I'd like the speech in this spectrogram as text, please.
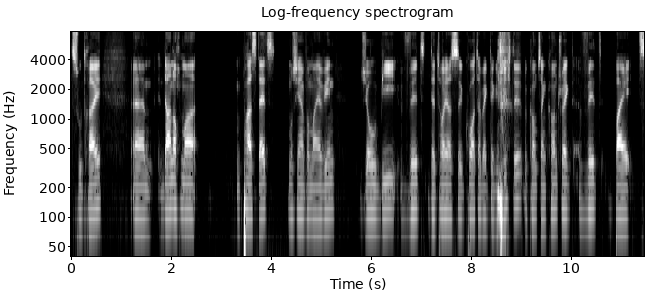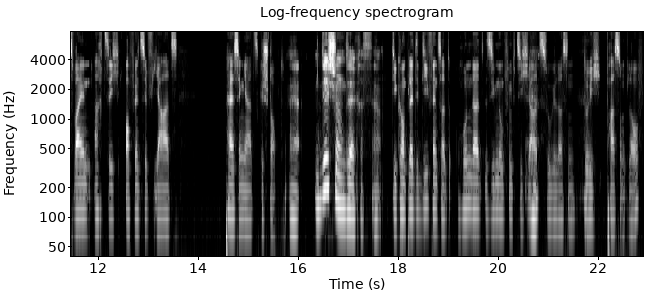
zu 3. Ähm, da nochmal ein paar Stats, muss ich einfach mal erwähnen. Joe B wird der teuerste Quarterback der Geschichte, bekommt sein Contract, wird bei 82 Offensive Yards, Passing Yards gestoppt. Die ist schon sehr krass, ja. Die komplette Defense hat 157 Ja. Yards zugelassen durch Pass und Lauf.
